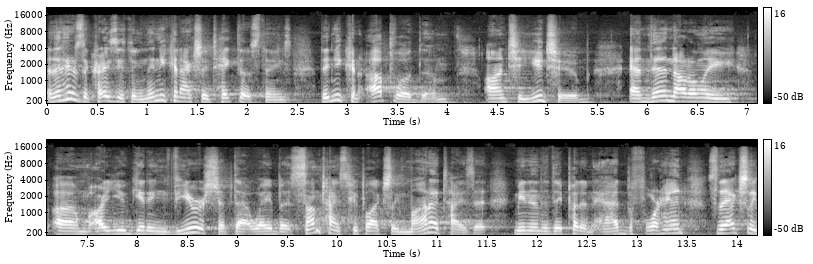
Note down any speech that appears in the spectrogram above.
And then here's the crazy thing then you can actually take those things, then you can upload them onto YouTube. And then not only um, are you getting viewership that way, but sometimes people actually monetize it, meaning that they put an ad beforehand. So they actually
